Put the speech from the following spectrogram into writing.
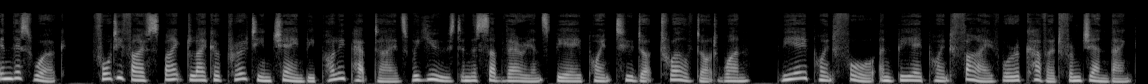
In this work, 45 spike glycoprotein chain B polypeptides were used in the subvariants BA.2.12.1, BA.4, and BA.5 were recovered from GenBank.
